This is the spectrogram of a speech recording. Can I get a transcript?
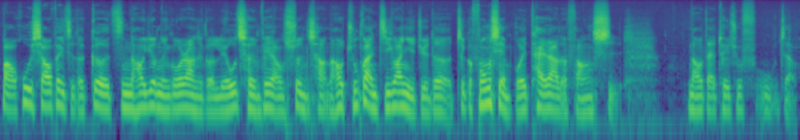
保护消费者的个资，然后又能够让这个流程非常顺畅，然后主管机关也觉得。这个风险不会太大的方式，然后再推出服务这样。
